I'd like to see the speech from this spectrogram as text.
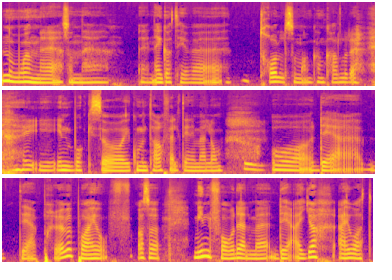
noen eh, sånne eh, negative troll, som man kan kalle det, i innboks og i kommentarfeltet innimellom. Mm. Og det det jeg prøver på, er jo Altså, min fordel med det jeg gjør, er jo at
